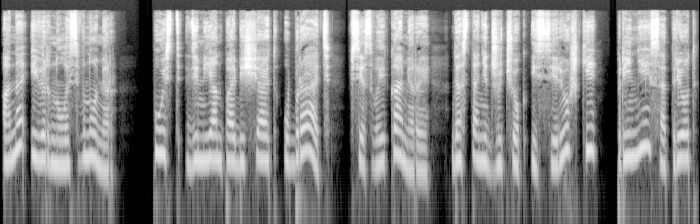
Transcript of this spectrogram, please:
она и вернулась в номер. Пусть Демьян пообещает убрать все свои камеры, достанет жучок из сережки, при ней сотрет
